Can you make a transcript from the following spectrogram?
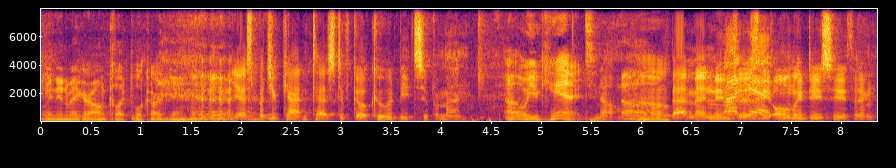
we need to make our own collectible card game. yes, but you can't test if Goku would beat Superman. oh, you can't. No. Oh. Batman Not Ninja is the only DC thing.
